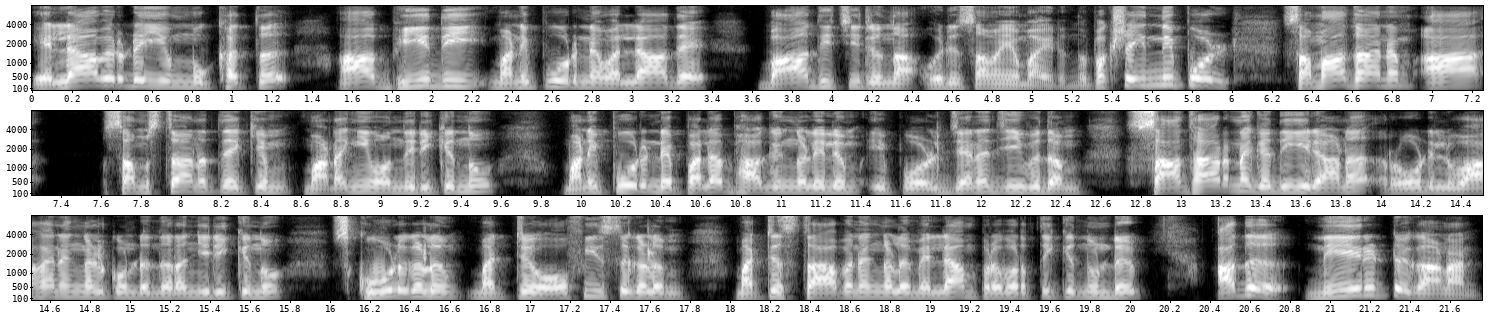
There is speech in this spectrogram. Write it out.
എല്ലാവരുടെയും മുഖത്ത്. ആ ഭീതി മണിപ്പൂരിനെ വല്ലാതെ ബാധിച്ചിരുന്ന ഒരു സമയമായിരുന്നു. പക്ഷേ ഇന്നിപ്പോൾ സമാധാനം ആ സംസ്ഥാനത്തേക്കും മടങ്ങി വന്നിരിക്കുന്നു. മണിപ്പൂരിന്റെ പല ഭാഗങ്ങളിലും ഇപ്പോൾ ജനജീവിതം സാധാരണഗതിയിലാണ്. റോഡിൽ വാഹനങ്ങൾ കൊണ്ട് നിറഞ്ഞിരിക്കുന്നു. സ്കൂളുകളും മറ്റ് ഓഫീസുകളും മറ്റ് സ്ഥാപനങ്ങളും എല്ലാം പ്രവർത്തിക്കുന്നുണ്ട്. അത് നേരിട്ട് കാണാൻ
